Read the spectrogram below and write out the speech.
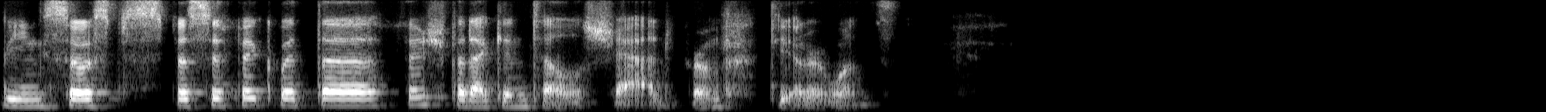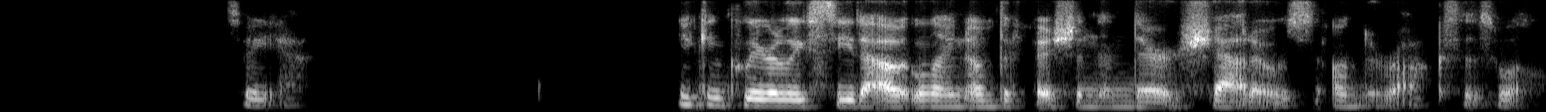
being so sp- specific with the fish, but I can tell shad from the other ones. So yeah. You can clearly see the outline of the fish and then their shadows on the rocks as well.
